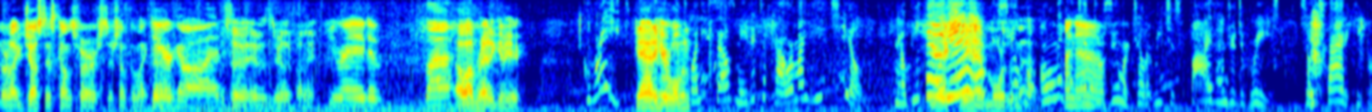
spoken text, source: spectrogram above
or like justice comes first, or something like Dear that." Dear God. So it was really funny. You ready to fly? Oh, I'm ready. Give here. Great! Get out of here, woman. 20 cells needed to power my heat shield. Now be You actually yeah. have more than that. I know. zoomer till it reaches 500 degrees. So try to keep her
